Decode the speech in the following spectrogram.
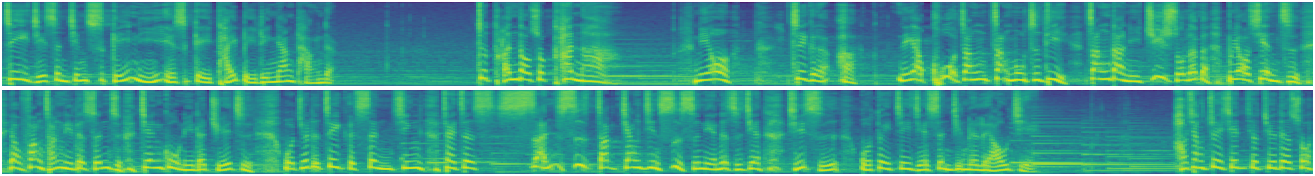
这一节圣经是给你，也是给台北灵粮堂的。就谈到说，看呐、你要这个啊，你要扩张帐幕之地，张大你居所的门，不要限制，要放长你的绳子，坚固你的橛子。我觉得这个圣经在这三四章将近四十年的时间，其实我对这节圣经的了解，好像最先就觉得说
